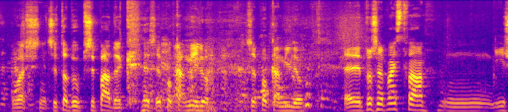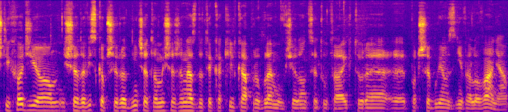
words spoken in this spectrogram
Zapraszam. Właśnie, czy to był przypadek, że po Kamilu, że po Kamilu. E, Proszę Państwa, mm, jeśli chodzi o środowisko przyrodnicze, to myślę, że nas dotyka kilka problemów zielące tutaj, które e, potrzebują zniwelowania.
